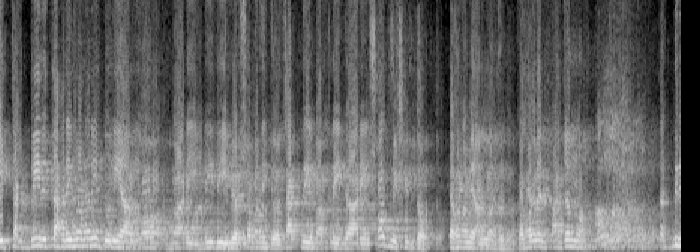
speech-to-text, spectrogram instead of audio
এই তাকবীর তাহরিমা মানে দুনিয়া ঘর বাড়ি বিবি ব্যবসা বাণিজ্য চাকরি বাকরি গাড়ি সব নিষিদ্ধ। এখন আমি আল্লাহর জন্য। কথা বলেন কার জন্য? তাকবীর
